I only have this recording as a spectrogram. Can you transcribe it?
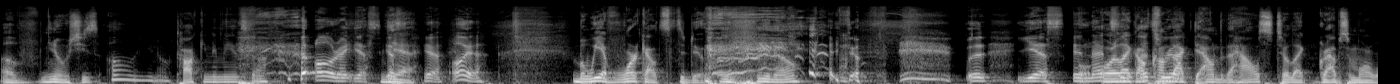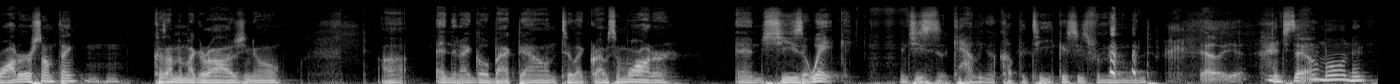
of you know she's oh you know talking to me and stuff oh right yes, yes Yeah. yeah oh yeah but we have workouts to do you know know. but yes and or, that's or like I'll come real. back down to the house to like grab some more water or something Mm-hmm. because I'm in my garage you know uh, and then I go back down to like grab some water and she's awake and she's like having a cup of tea because she's from England hell yeah And she's like, "Oh, morning."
